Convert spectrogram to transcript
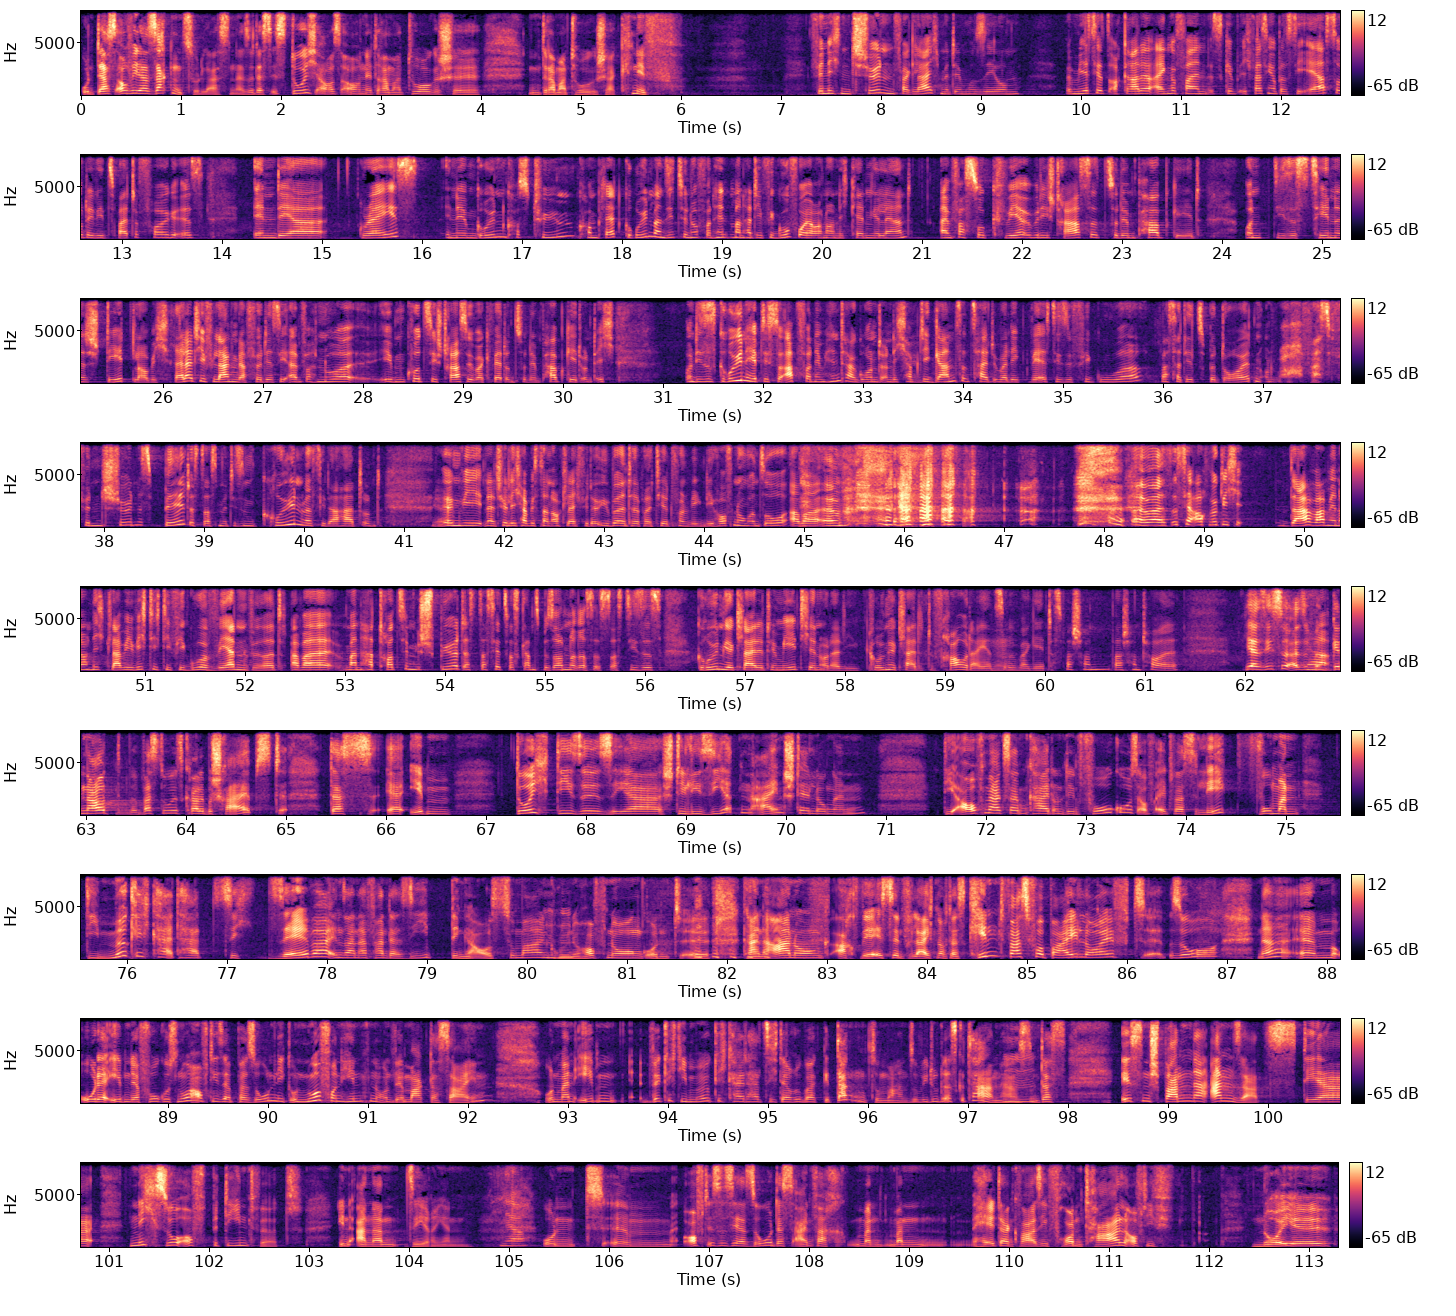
und das auch wieder sacken zu lassen. Also das ist durchaus auch eine dramaturgische, ein dramaturgischer Kniff. Finde ich einen schönen Vergleich mit dem Museum. Mir ist jetzt auch gerade eingefallen, es gibt, ich weiß nicht, ob das die erste oder die zweite Folge ist, in der Grace in dem grünen Kostüm, komplett grün. Man sieht sie nur von hinten, man hat die Figur vorher auch noch nicht kennengelernt. Einfach so quer über die Straße zu dem Pub geht. Und diese Szene steht, glaube ich, relativ lang dafür, dass sie einfach nur eben kurz die Straße überquert und zu dem Pub geht. Und ich und dieses Grün hebt sich so ab von dem Hintergrund und ich habe die ganze Zeit überlegt, wer ist diese Figur, was hat die zu bedeuten und boah, was für ein schönes Bild ist das mit diesem Grün, was sie da hat und ja. irgendwie, natürlich habe ich es dann auch gleich wieder überinterpretiert von wegen die Hoffnung und so, aber, ähm, aber es ist ja auch wirklich da war mir noch nicht klar, wie wichtig die Figur werden wird. Aber man hat trotzdem gespürt, dass das jetzt was ganz Besonderes ist, dass dieses grün gekleidete Mädchen oder die grün gekleidete Frau da jetzt mhm. rübergeht. Das war schon, war schon toll. Ja, siehst du, also ja. genau, was du jetzt gerade beschreibst, dass er eben durch diese sehr stilisierten Einstellungen die Aufmerksamkeit und den Fokus auf etwas legt, wo man die Möglichkeit hat, sich selber in seiner Fantasie Dinge auszumalen, mhm. grüne Hoffnung und äh, keine Ahnung, ach, wer ist denn vielleicht noch das Kind, was vorbeiläuft, äh, so, ne? Ähm, oder eben der Fokus nur auf dieser Person liegt und nur von hinten und wer mag das sein? Und man eben wirklich die Möglichkeit hat, sich darüber Gedanken zu machen, so wie du das getan hast. Mhm. Und das ist ein spannender Ansatz, der nicht so oft bedient wird in anderen Serien. Ja. Und ähm, oft ist es ja so, dass einfach man, man hält dann quasi frontal auf die neue,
